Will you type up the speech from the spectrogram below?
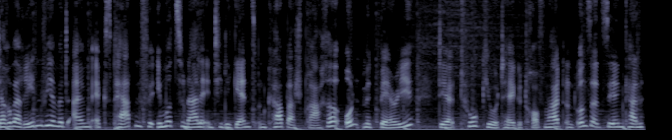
Darüber reden wir mit einem Experten für emotionale Intelligenz und Körpersprache und mit Barry, der Tokyo Hotel getroffen hat und uns erzählen kann,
